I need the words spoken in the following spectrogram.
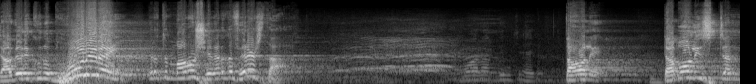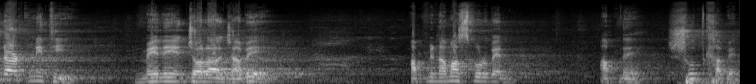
যাদের কোনো ভুলই নাই, এরা তো মানুষের, এরা তো ফেরেস্তা তাহলে ডাবল স্ট্যান্ডার্ড নীতি মেনে চলা যাবে। আপনি নামাজ পড়বেন, আপনি সুদ খাবেন।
